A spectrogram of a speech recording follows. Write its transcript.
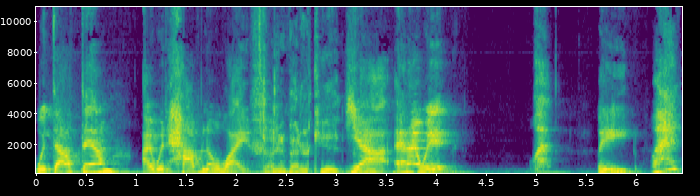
without them, I would have no life. Talking about her kids. Yeah. And I went, what? Wait, what?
